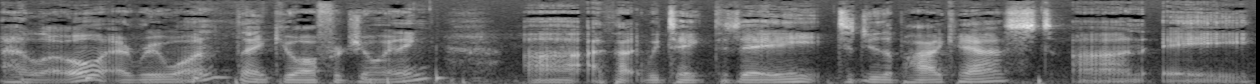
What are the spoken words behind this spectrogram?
Hello, everyone. Thank you all for joining. Uh, I thought we'd take today to do the podcast on a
